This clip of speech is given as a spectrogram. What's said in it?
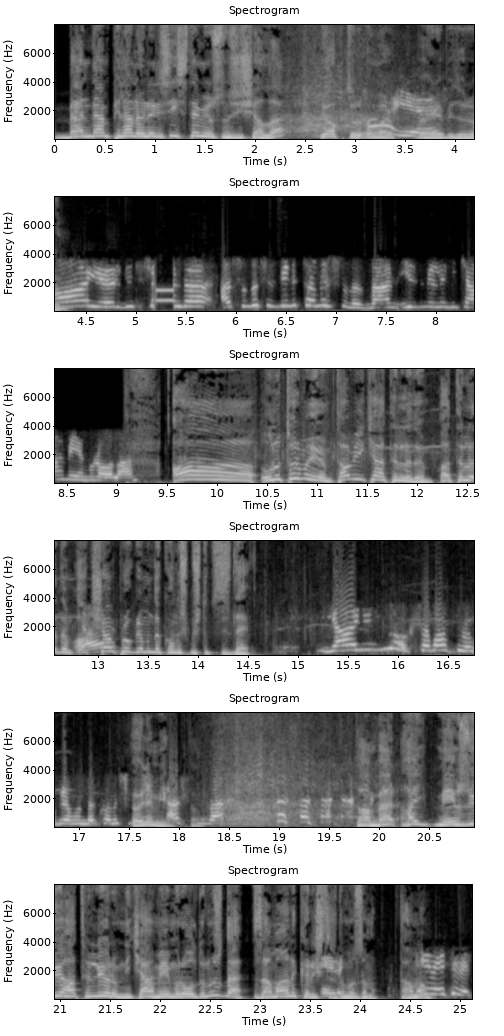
Benden plan önerisi istemiyorsunuz inşallah. Yoktur umarım Hayır. böyle bir durum. Hayır aslında siz beni tanırsınız. Ben İzmirli nikah memuru olan. Aa unutur muyum? Tabii ki hatırladım. Hatırladım. Akşam programında konuşmuştuk sizle. Yani yok sabah programında konuşmuştuk Öyle miydi? aslında. Tamam ben hay mevzuyu hatırlıyorum. Nikah memuru oldunuz da zamanı karıştırdım Evet. o zaman. Tamam. Evet evet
